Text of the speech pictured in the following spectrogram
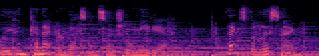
or you can connect with us on social media. Thanks for listening.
